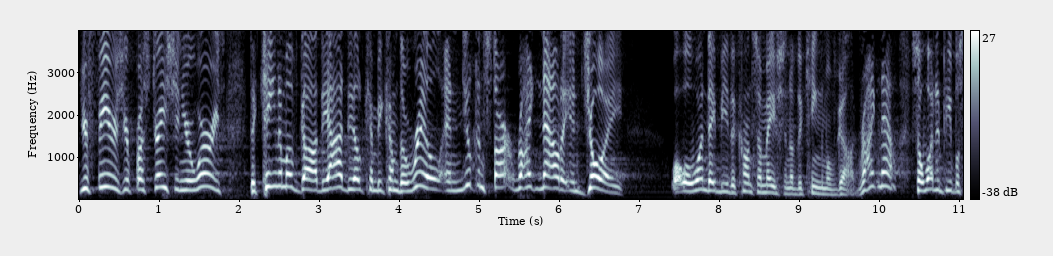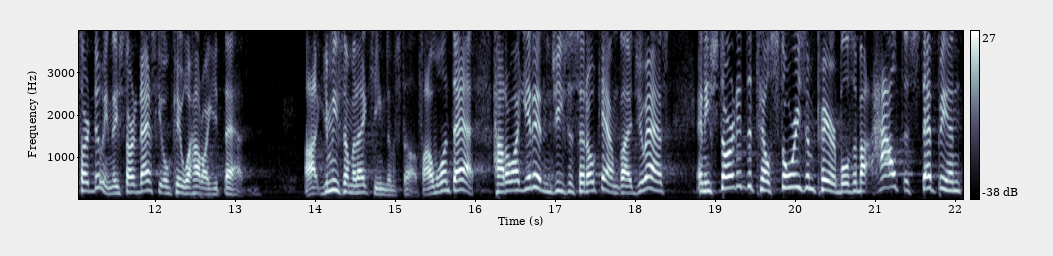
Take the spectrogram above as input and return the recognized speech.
your fears, your frustration, your worries. The kingdom of God, the ideal can become the real, and you can start right now to enjoy what will one day be the consummation of the kingdom of God. Right now. So, what did people start doing? They started asking, okay, well, how do I get that? Uh, give me some of that kingdom stuff. I want that. How do I get in? And Jesus said, okay, I'm glad you asked. And he started to tell stories and parables about how to step in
